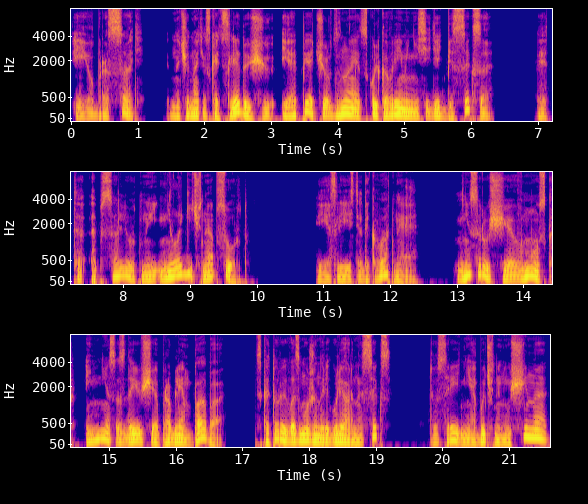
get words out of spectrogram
ее бросать, начинать искать следующую и опять черт знает сколько времени сидеть без секса, это абсолютный нелогичный абсурд. Если есть адекватная, не срущая в мозг и не создающая проблем баба, с которой возможен регулярный секс, то средний обычный мужчина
